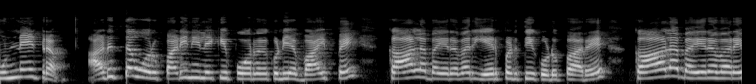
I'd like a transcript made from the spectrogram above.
முன்னேற்றம் அடுத்த ஒரு படிநிலைக்கு போகிறதுக்குரிய வாய்ப்பை கால பைரவர் ஏற்படுத்தி கொடுப்பாரு. கால பைரவரை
